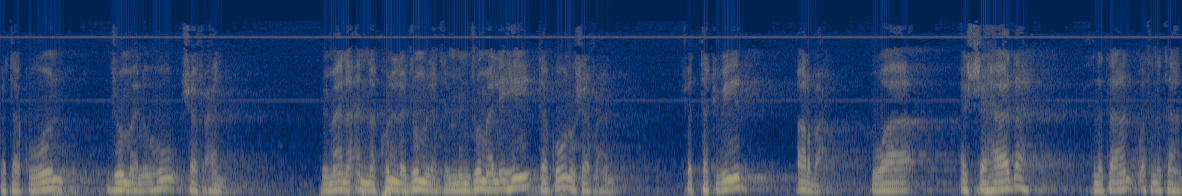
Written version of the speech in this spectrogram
فتكون جمله شفعا بمعنى أن كل جملة من جمله تكون شفعا. فالتكبير أربع والشهادة اثنتان واثنتان.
